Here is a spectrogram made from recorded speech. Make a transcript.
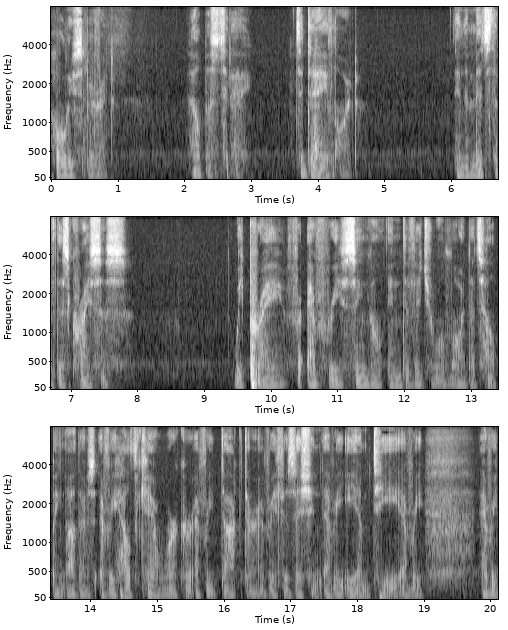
Holy Spirit, help us today. Today, Lord, in the midst of this crisis, we pray for every single individual, Lord, that's helping others, every healthcare worker, every doctor, every physician, every EMT, every every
